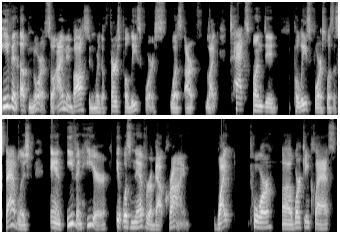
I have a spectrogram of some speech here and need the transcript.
Even up north so i'm in boston where the first police force was our like tax funded police force was established. And even here it was never about crime. White poor uh, working class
